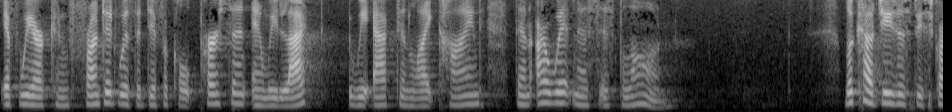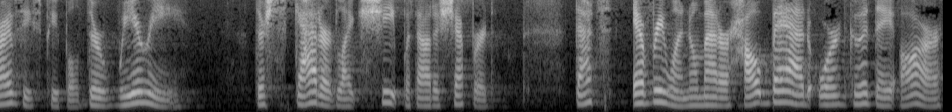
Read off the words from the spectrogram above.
If we are confronted with a difficult person and we, lack, we act in like kind, then our witness is blown. Look how Jesus describes these people. They're weary, they're scattered like sheep without a shepherd. That's everyone, no matter how bad or good they are,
